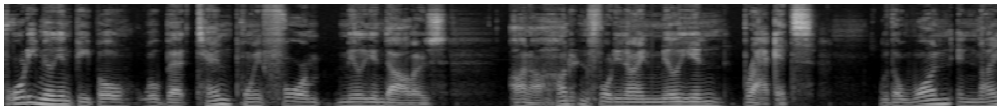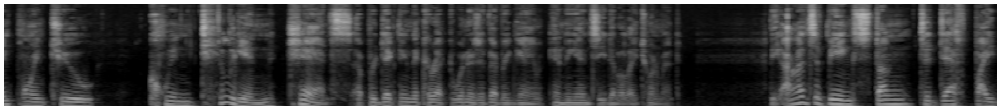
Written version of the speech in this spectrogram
40 million people will bet $10.4 million on 149 million brackets with a 1 in 9.2 quintillion chance of predicting the correct winners of every game in the NCAA tournament. The odds of being stung to death by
